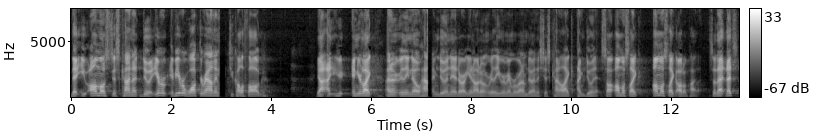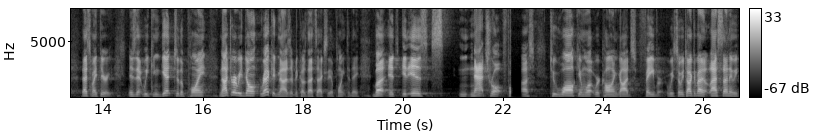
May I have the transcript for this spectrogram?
that you almost just kind of do it. You ever have you ever walked around in what you call a fog? Yeah, I, you, and you're like, I don't really know how I'm doing it, or you know, I don't really remember what I'm doing. It's just kind of like I'm doing it. So almost like almost like autopilot. So that that's that's my theory is that we can get to the point not where we don't recognize it because that's actually a point today, but it it is natural for us to walk in what we're calling God's favor. We, so we talked about it last Sunday. We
